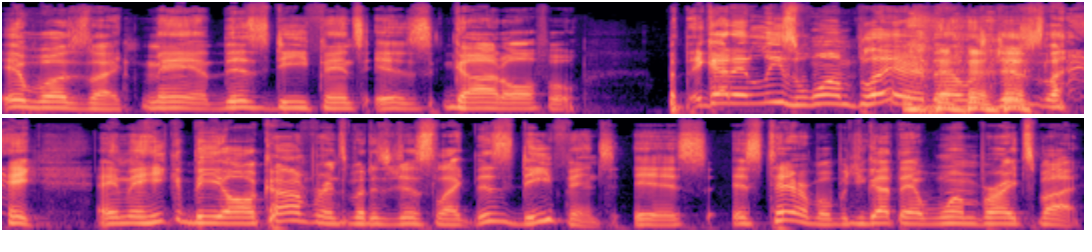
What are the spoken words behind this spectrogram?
It was like, man, this defense is god awful. But they got at least one player that was just like, hey man, he could be all conference, but it's just like this defense is is terrible. But you got that one bright spot,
